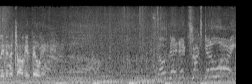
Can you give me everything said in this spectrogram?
Leaving the target building. Don't let them trucks get away!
